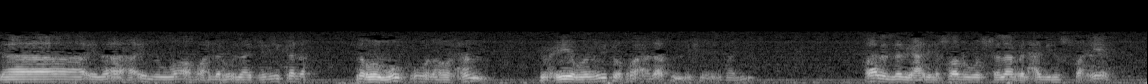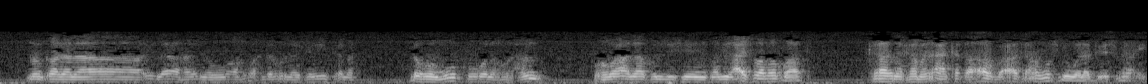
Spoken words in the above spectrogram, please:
لا إله إلا الله وحده لا شريك له له الملك وله الحمد يحيي ويميت وهو على كل شيء قدير. قال النبي عليه الصلاة والسلام في الحديث الصحيح من قال لا إله إلا الله وحده لا شريك له له الملك وله الحمد وهو على كل شيء قدير. عشر مرات كان كمن اعتق أربعة عن مسلم ولد اسماعيل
